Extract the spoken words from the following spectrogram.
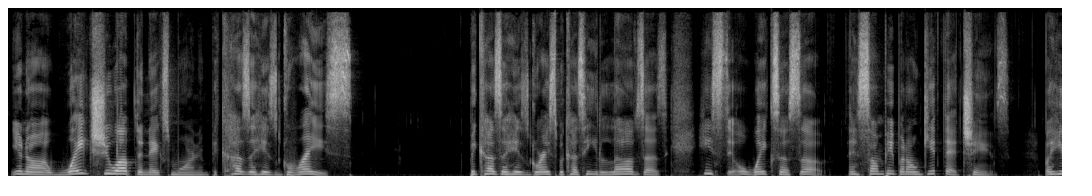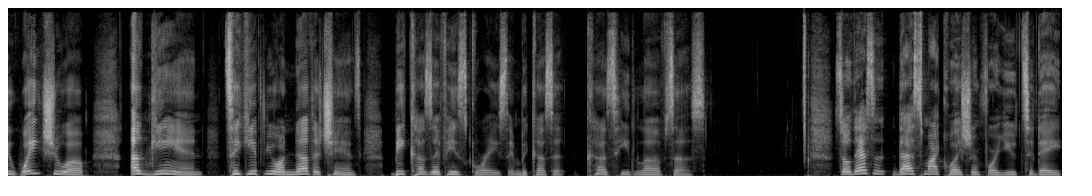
you know, wakes you up the next morning because of His grace because of his grace, because he loves us, he still wakes us up. And some people don't get that chance. But he wakes you up again to give you another chance because of his grace and because of, because he loves us. So that's that's my question for you today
